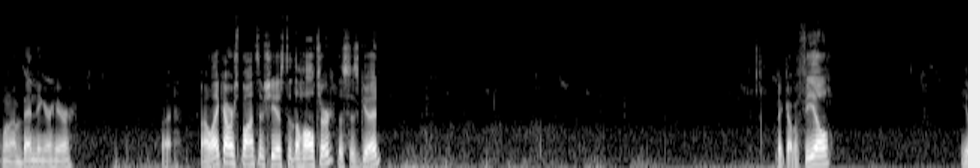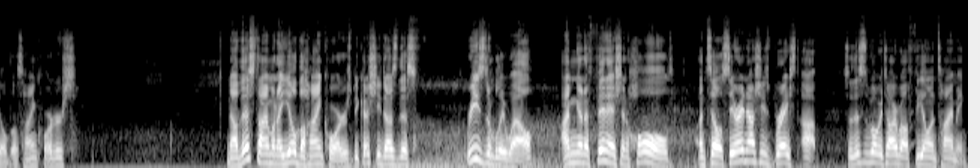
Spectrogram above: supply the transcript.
when I'm bending her here. But I like how responsive she is to the halter. This is good. Pick up a feel. Yield those hindquarters. Now this time when I yield the hindquarters, because she does this reasonably well, I'm gonna finish and hold until, see right now she's braced up. So this is what we talk about feel and timing.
